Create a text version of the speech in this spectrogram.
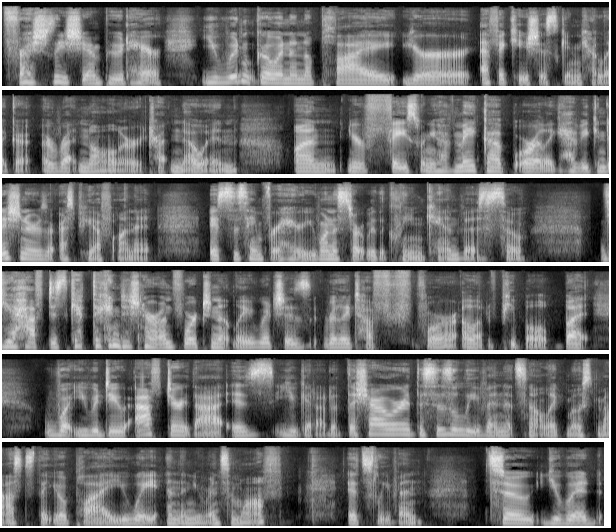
freshly shampooed hair. You wouldn't go in and apply your efficacious skincare like a, a retinol or a tretinoin on your face when you have makeup or like heavy conditioners or SPF on it. It's the same for hair. You want to start with a clean canvas. So you have to skip the conditioner, unfortunately, which is really tough for a lot of people. But what you would do after that is you get out of the shower. This is a leave in. It's not like most masks that you apply, you wait and then you rinse them off. It's leave in. So you would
